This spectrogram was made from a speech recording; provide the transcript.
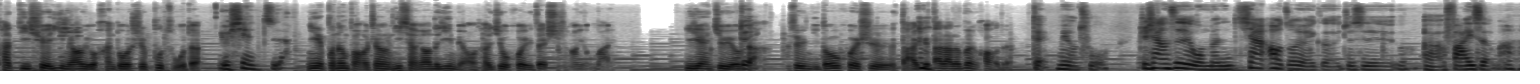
它的确疫苗有很多是不足的，有限制啊。你也不能保证你想要的疫苗它就会在市场上有卖，医院就有打，所以你都会是打一个大大的问号的。嗯、对，没有错。就像是我们现在澳洲有一个就是呃 Pfizer 嘛，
